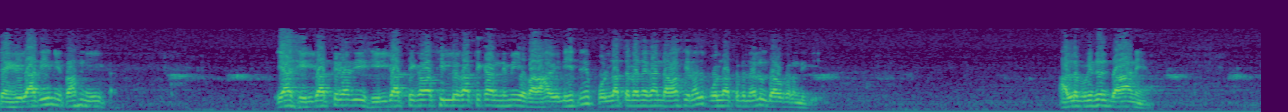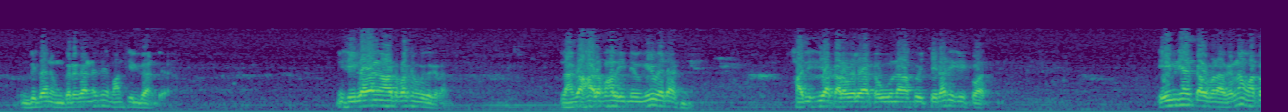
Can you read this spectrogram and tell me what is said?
දැන් වෙලා තියෙන්නේ ප්‍රශ්නේ ඒකයි. එයා සිල් ගත්තේ නැති සිල් ගත් එකවත් සිල් ගත් එකක් නෙමෙයි තරහ වෙන්නේ හිටිනේ පොල් අත බැඳ ගන්න අවශ්‍ය නැති පොල් අත බැඳලා උදව් කරන්න කියේ. අල්ලපු ගෙදර දාණය. උන්ගේ දාන උන් කරගන්නේ මං සිල් ගන්න යනවා. මේ සීලාවෙන් ආවට පස්සේ මොකද කරන්නේ? ළඟ අහල පහල ඉන්න උගේ වැඩක් නෑ. හදිසිය කලවලයක් වුණා කොච්චර හරි එකක්වත්. ඒ මිනිහත් කල්පනා කරනවා මට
